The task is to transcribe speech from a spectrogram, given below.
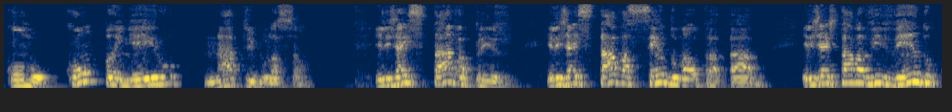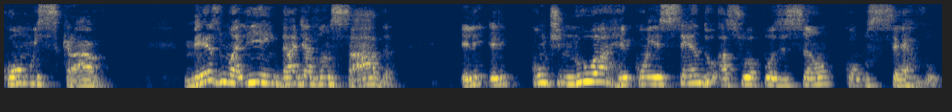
como companheiro na tribulação. Ele já estava preso, ele já estava sendo maltratado, ele já estava vivendo como escravo. Mesmo ali em idade avançada, ele, ele continua reconhecendo a sua posição como servo.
